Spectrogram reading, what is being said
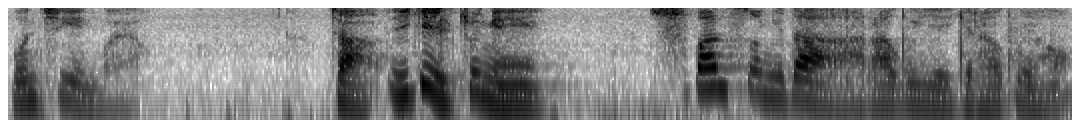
원칙인 거예요. 자, 이게 일종의 수반성이다라고 얘기를 하고요.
